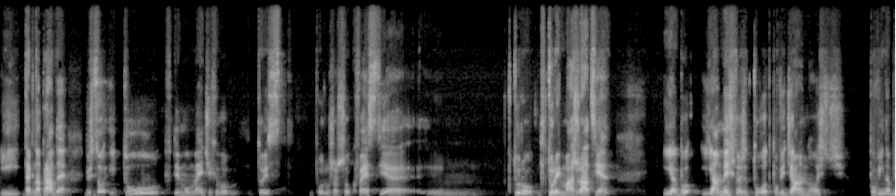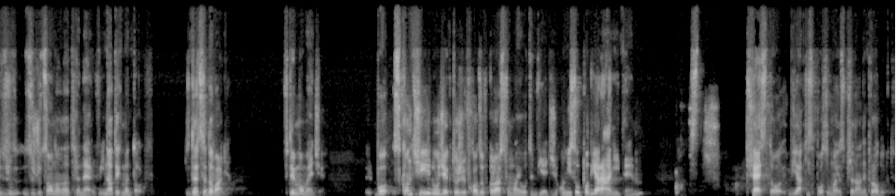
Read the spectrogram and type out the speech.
I tak naprawdę, wiesz co, i tu w tym momencie chyba to jest, poruszasz tą kwestię, w której masz rację, i jakby ja myślę, że tu odpowiedzialność powinna być zrzu- zrzucona na trenerów i na tych mentorów. Zdecydowanie. W tym momencie. Bo skąd ci ludzie, którzy wchodzą w kolarstwo, mają o tym wiedzieć? Oni są podjarani tym przez to, w jaki sposób mają sprzedany produkt.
